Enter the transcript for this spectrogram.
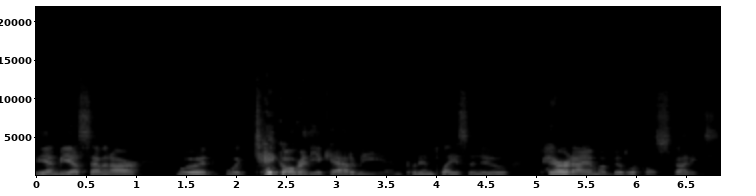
the NBS seminar would would take over the academy and put in place a new paradigm of biblical studies.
